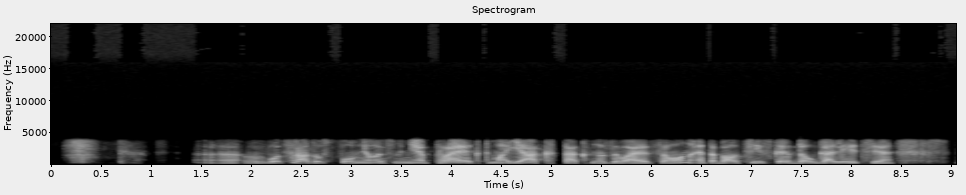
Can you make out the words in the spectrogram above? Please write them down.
Э, вот сразу вспомнилось мне проект «Маяк», так называется он. Это «Балтийское долголетие».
